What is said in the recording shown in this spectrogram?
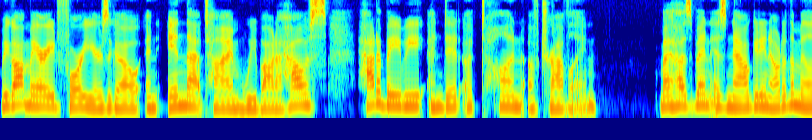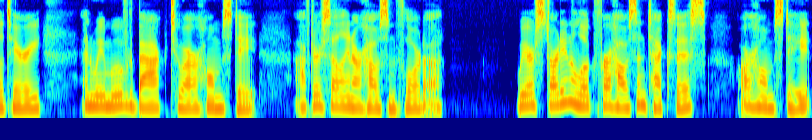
We got married four years ago, and in that time, we bought a house, had a baby, and did a ton of traveling. My husband is now getting out of the military, and we moved back to our home state after selling our house in Florida. We are starting to look for a house in Texas, our home state,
